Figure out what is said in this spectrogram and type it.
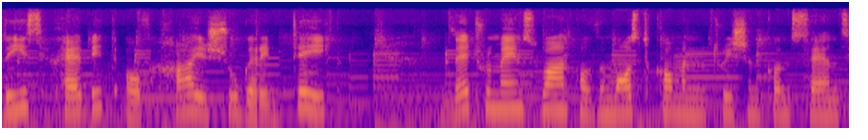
this habit of high sugar intake that remains one of the most common nutrition concerns.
